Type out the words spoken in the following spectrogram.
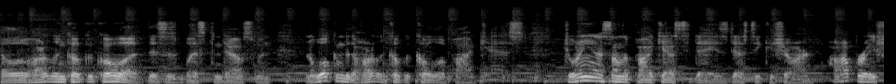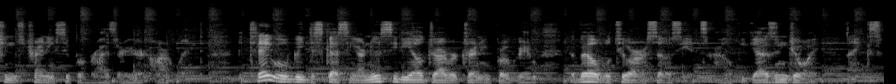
Hello, Heartland Coca Cola. This is Weston Dousman, and welcome to the Heartland Coca Cola podcast. Joining us on the podcast today is Dusty Cushard, our operations training supervisor here at Heartland. Today we'll be discussing our new CDL driver training program available to our associates. I hope you guys enjoy. Thanks.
